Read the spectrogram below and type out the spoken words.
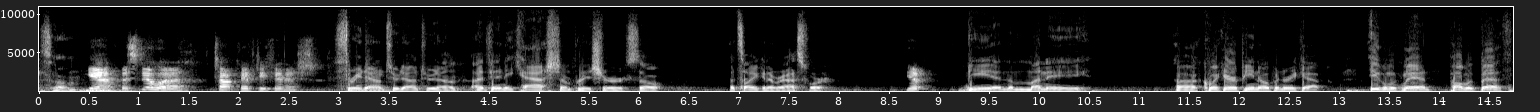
So Yeah, but still a top fifty finish. three down, two down, two down. I think he cashed, I'm pretty sure. So that's all you can ever ask for. Yep. be in the money. Uh, quick European Open recap. Eagle McMahon, Paul McBeth.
